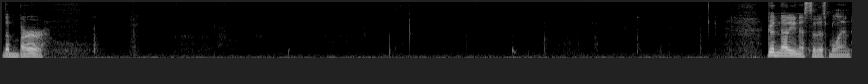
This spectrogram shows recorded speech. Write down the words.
The burr. Good nuttiness to this blend.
